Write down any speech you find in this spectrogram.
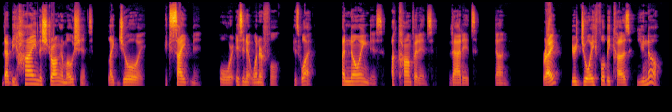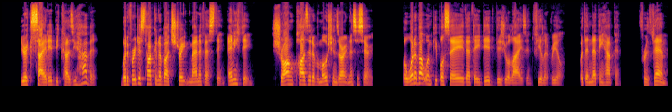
that behind the strong emotions like joy, excitement, or isn't it wonderful is what? A knowingness, a confidence that it's done. Right? You're joyful because you know. You're excited because you have it. But if we're just talking about straight manifesting anything, strong positive emotions aren't necessary. But what about when people say that they did visualize and feel it real, but then nothing happened? For them,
